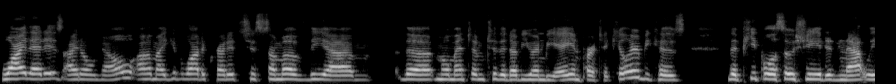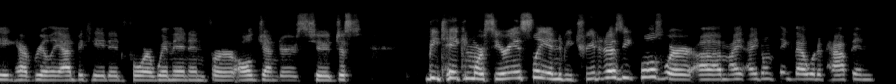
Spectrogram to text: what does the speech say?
Why that is, I don't know. Um, I give a lot of credit to some of the um, the momentum to the WNBA in particular because the people associated in that league have really advocated for women and for all genders to just be taken more seriously and to be treated as equals where um, I, I, don't think that would have happened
